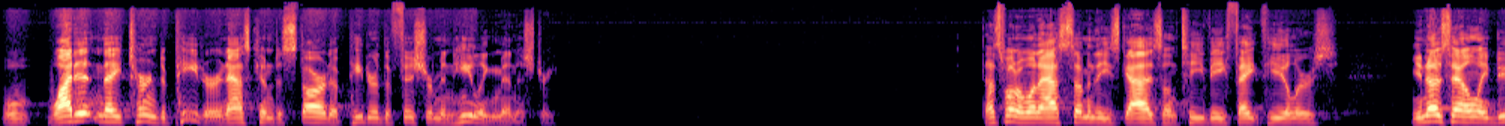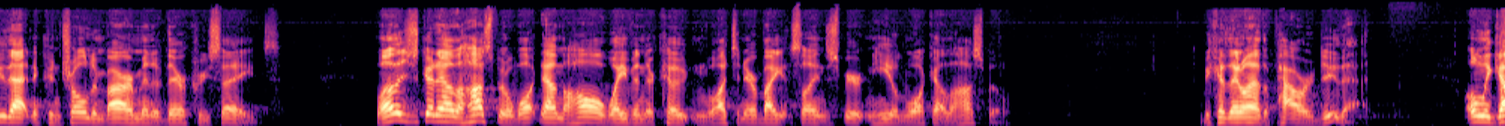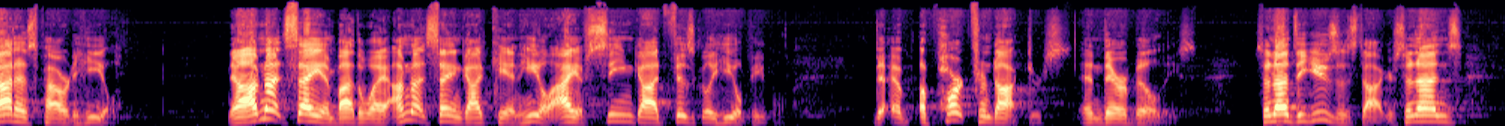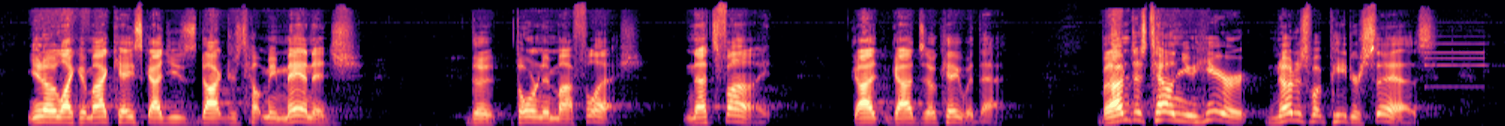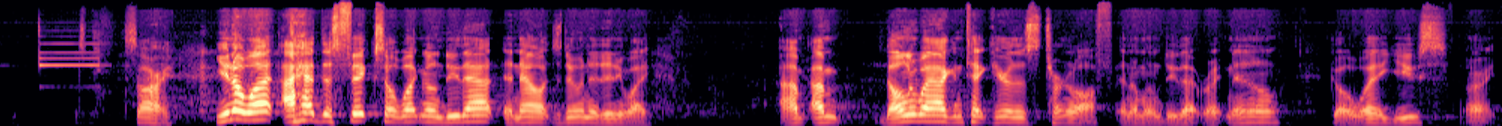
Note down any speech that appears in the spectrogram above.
Well, why didn't they turn to Peter and ask him to start a Peter the Fisherman healing ministry? That's what I want to ask some of these guys on TV, faith healers. You notice they only do that in a controlled environment of their crusades. Why don't they just go down to the hospital, walk down the hall, waving their coat and watching everybody get slain in the spirit and healed and walk out of the hospital? Because they don't have the power to do that. Only God has the power to heal. Now, I'm not saying, by the way, I'm not saying God can't heal. I have seen God physically heal people, apart from doctors and their abilities. Sometimes He uses doctors. Sometimes, you know, like in my case, God used doctors to help me manage the thorn in my flesh. And that's fine. God, God's okay with that. But I'm just telling you here, notice what Peter says. Sorry. You know what? I had this fixed, so I wasn't going to do that, and now it's doing it anyway. I'm, I'm, the only way I can take care of this is turn it off. And I'm going to do that right now. Go away, use. All right.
